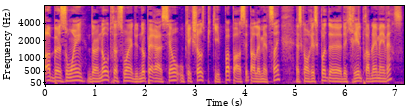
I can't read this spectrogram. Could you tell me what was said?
a besoin d'un autre soin, d'une opération ou quelque chose puis qui n'est pas passé par le médecin, est-ce qu'on risque pas de, créer le problème inverse?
